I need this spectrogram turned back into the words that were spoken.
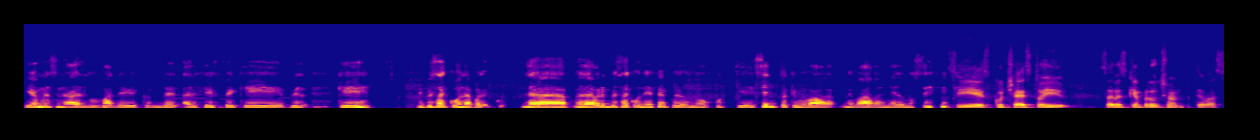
Iba a mencionar algo más de, al jefe que, que Empieza con la, la palabra empieza con F, pero no, porque siento que me va, me va a dañar o no sé. Sí, escucha esto y ¿sabes qué en producción? Te vas.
